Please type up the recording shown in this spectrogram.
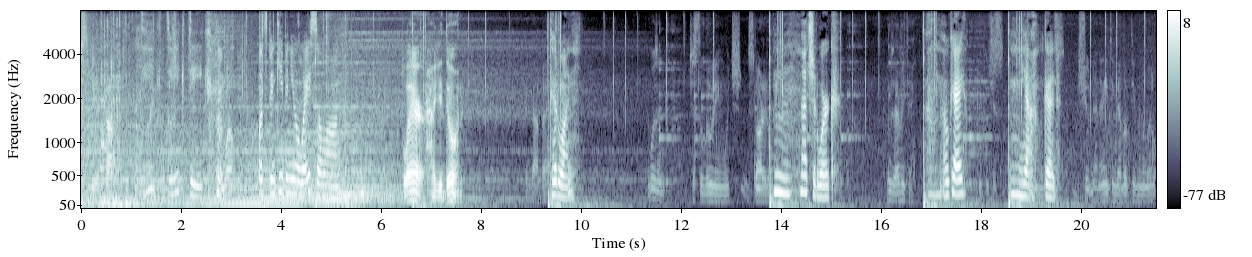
Used to be a cop. Deke, Deke, Deke. well, What's been keeping you away so long? Blair, how you doing? Good one. it wasn't just the looting which started Hmm, that should work. it was everything. Okay. Mm, Yeah, good. Shooting at anything that looked even a little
